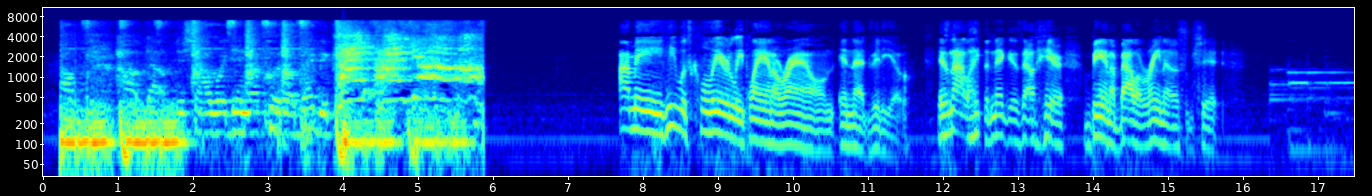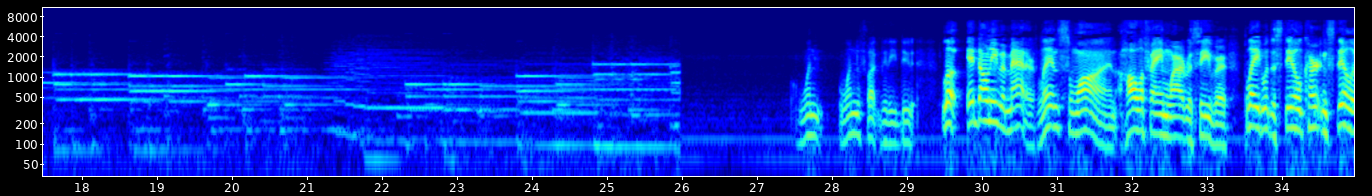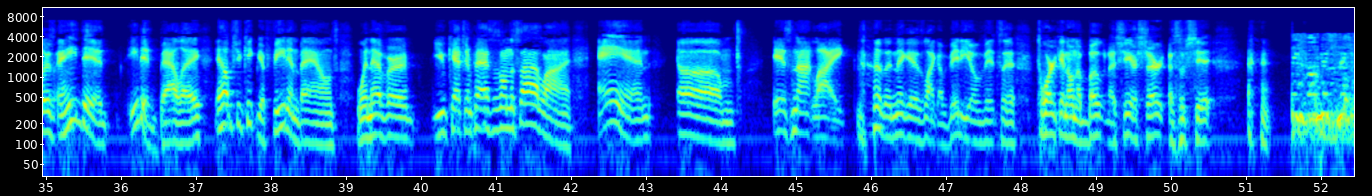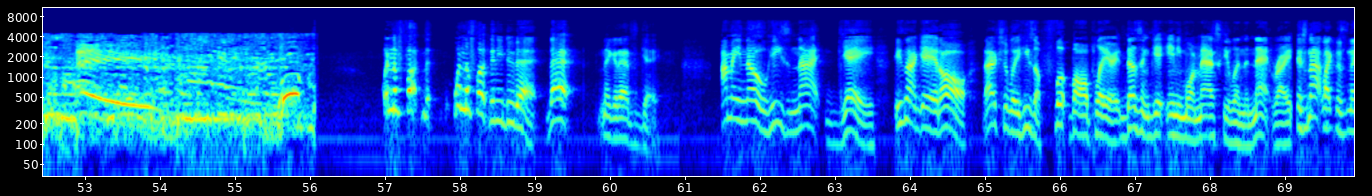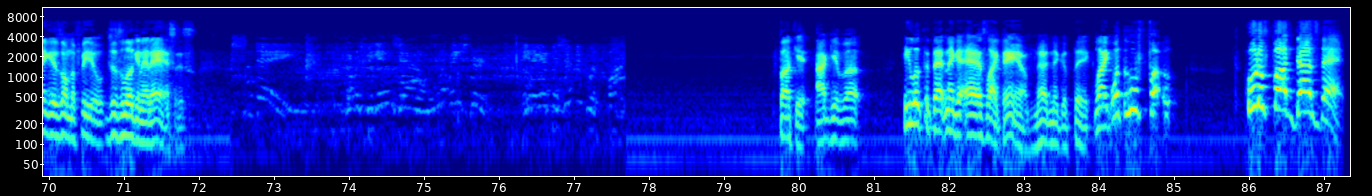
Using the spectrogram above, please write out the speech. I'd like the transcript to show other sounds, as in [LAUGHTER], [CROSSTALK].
I mean, he was clearly playing around in that video. It's not like the nigga is out here being a ballerina or some shit. When when the fuck did he do that? Look, it don't even matter. Lynn Swann, Hall of Fame wide receiver, played with the Steel Curtain Steelers, and he did he did ballet. It helps you keep your feet in bounds whenever you catching passes on the sideline, and um, it's not like [LAUGHS] the nigga is like a video vixen twerking on a boat in a sheer shirt or some shit. [LAUGHS] hey! Woo! When the fuck? When the fuck did he do that? That nigga, that's gay. I mean, no, he's not gay. He's not gay at all. Actually, he's a football player. It doesn't get any more masculine than that, right? It's not like this nigga is on the field just looking at asses. Fuck it, I give up. He looked at that nigga ass like, damn, that nigga thick. Like, what the who fuck? Who the fuck does that?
